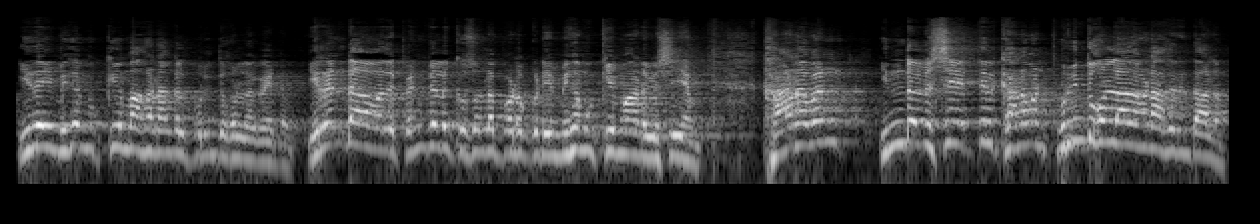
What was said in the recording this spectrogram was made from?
இதை மிக முக்கியமாக நாங்கள் புரிந்து கொள்ள வேண்டும். இரண்டாவது பெண்களுக்கு சொல்லப்படக்கூடிய மிக முக்கியமான விஷயம் கணவன் இந்த விஷயத்தில் கணவன் புரிந்து கொள்ளாதவனாக இருந்தாலும்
